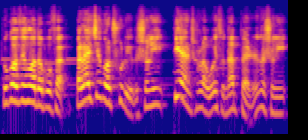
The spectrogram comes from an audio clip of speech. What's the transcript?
不过最后的部分，本来经过处理的声音变成了猥琐男本人的声音。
